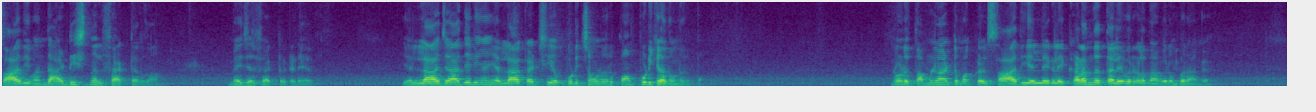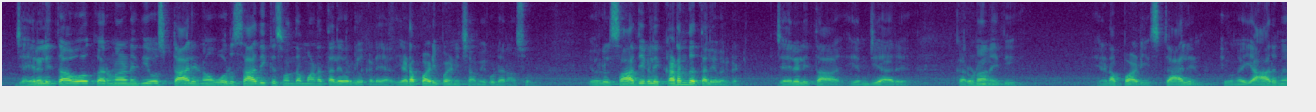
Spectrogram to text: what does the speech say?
சாதி வந்து அடிஷ்னல் ஃபேக்டர் தான். மேஜர் ஃபேக்டர் கிடையாது. எல்லா ஜாதியிலையும் எல்லா கட்சியை பிடிச்சவனும் இருப்பான் பிடிக்காதவனும் இருப்பான். இன்னொன்று தமிழ்நாட்டு மக்கள் சாதி எல்லைகளை கடந்த தலைவர்களை தான் விரும்புகிறாங்க ஜெயலலிதாவோ கருணாநிதியோ ஸ்டாலினோ ஒரு சாதிக்கு சொந்தமான தலைவர்கள் கிடையாது. எடப்பாடி பழனிசாமி கூட நான் சொல்லுவேன் இவர்கள் சாதிகளை கடந்த தலைவர்கள். ஜெயலலிதா எம்ஜிஆர் கருணாநிதி எடப்பாடி ஸ்டாலின் இவங்க யாருமே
